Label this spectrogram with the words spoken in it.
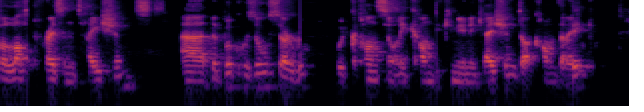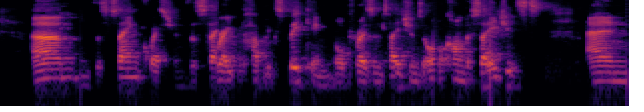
philosophy presentations. Uh, the book was also would constantly communication.com.au. Um, the same questions, the same great public speaking or presentations or conversations and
